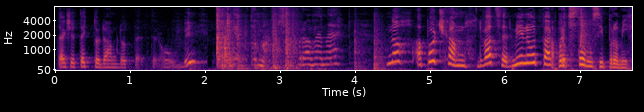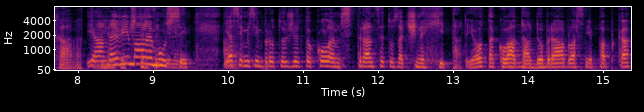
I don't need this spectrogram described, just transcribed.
takže teď to dám do té trouby, jak to mám připravené. No a počkám 20 minut, pak A proč se to musí promíchávat? já nevím, ale 40 musí. minut? Já si myslím, protože to kolem stran se to začne chytat, jo? Taková ta dobrá vlastně papka,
